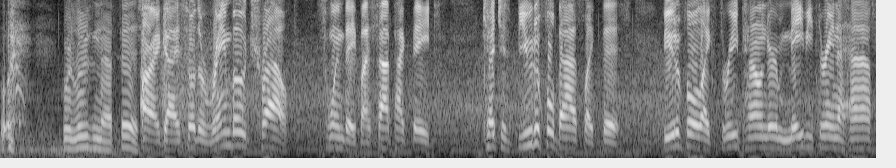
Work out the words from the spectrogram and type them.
we're losing that fish. All right, guys, so the rainbow trout swim bait by Phatpak Bait catches beautiful bass like this beautiful like three pounder maybe three and a half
